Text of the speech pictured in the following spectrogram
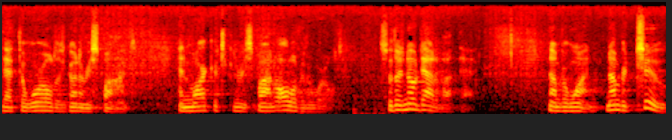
that the world is going to respond. And markets can respond all over the world. So there's no doubt about that. Number one. Number two,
